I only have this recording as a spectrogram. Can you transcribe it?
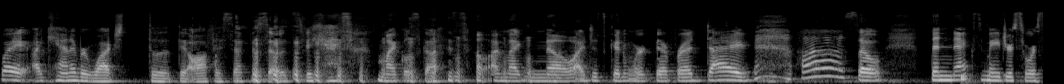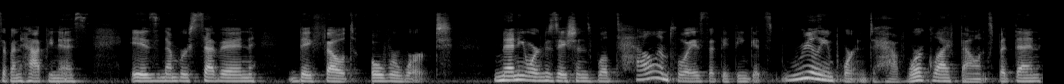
Why I can't ever watch the the Office episodes because Michael Scott is so. I'm like, no, I just couldn't work there for a day. Ah, so the next major source of unhappiness is number seven. They felt overworked. Many organizations will tell employees that they think it's really important to have work life balance, but then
